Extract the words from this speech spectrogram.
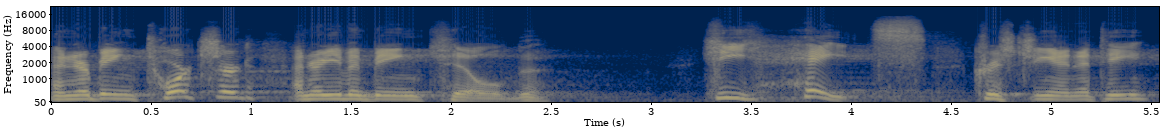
and they're being tortured and they're even being killed. He hates Christianity.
